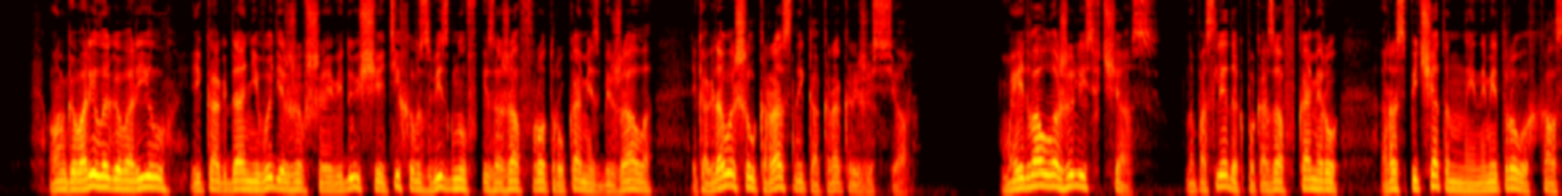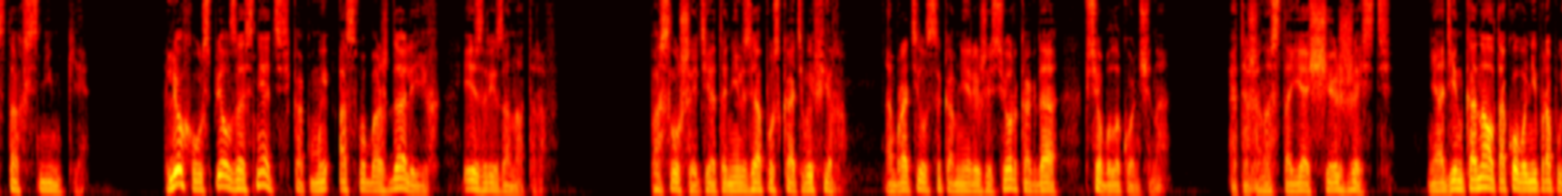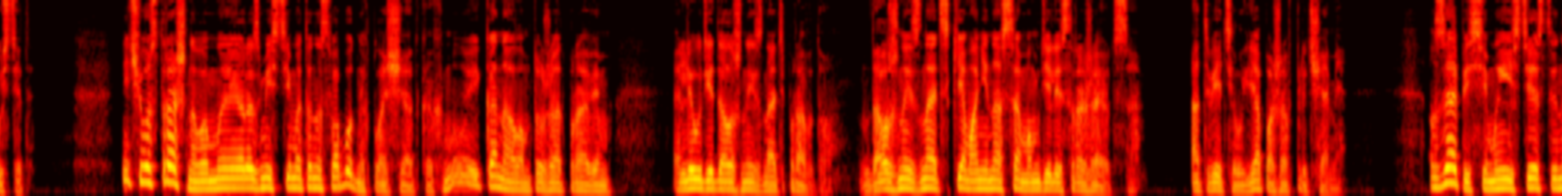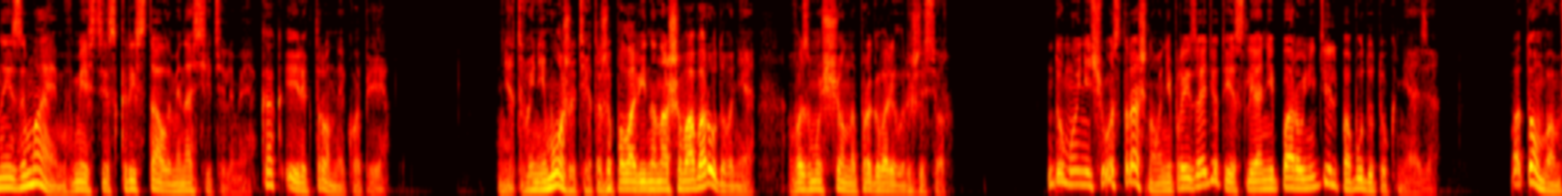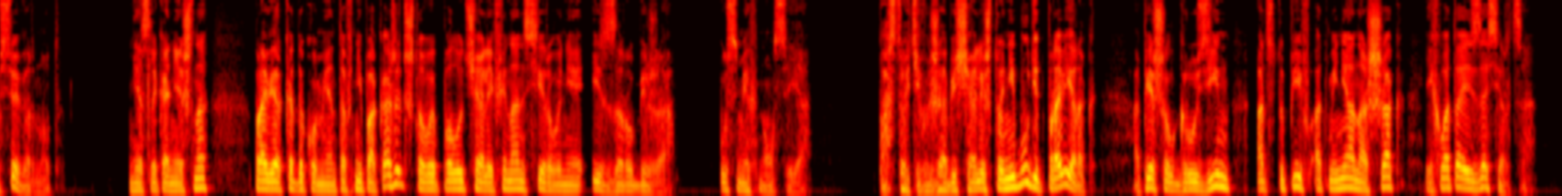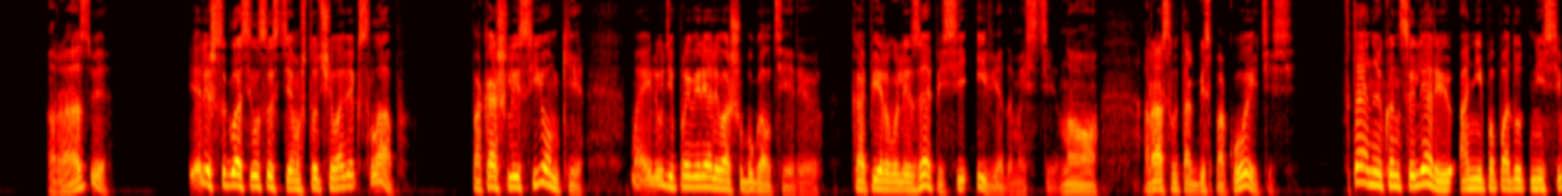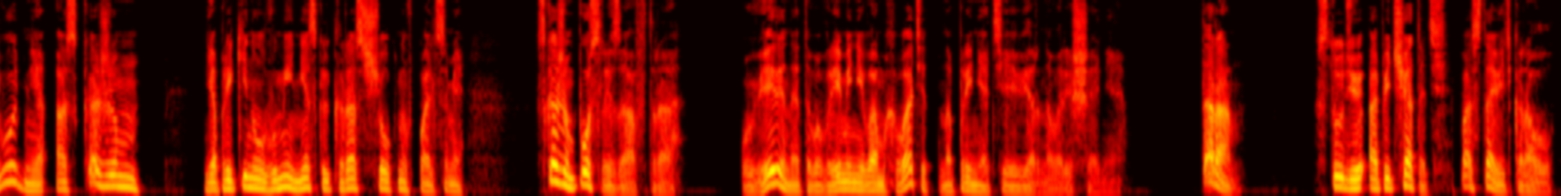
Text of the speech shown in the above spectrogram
Он говорил и говорил, и когда не выдержавшая ведущая, тихо взвизгнув и зажав рот руками, сбежала, и когда вышел красный, как рак, режиссер. Мы едва уложились в час, напоследок показав в камеру распечатанные на метровых холстах снимки. Леха успел заснять, как мы освобождали их из резонаторов. «Послушайте, это нельзя опускать в эфир», — обратился ко мне режиссер, когда все было кончено. «Это же настоящая жесть. Ни один канал такого не пропустит». «Ничего страшного, мы разместим это на свободных площадках, ну и каналам тоже отправим. Люди должны знать правду. Должны знать, с кем они на самом деле сражаются», — ответил я, пожав плечами. «Записи мы, естественно, изымаем вместе с кристаллами-носителями, как и электронные копии». «Нет, вы не можете, это же половина нашего оборудования», — возмущенно проговорил режиссер. «Думаю, ничего страшного не произойдет, если они пару недель побудут у князя. Потом вам все вернут. Если, конечно, проверка документов не покажет, что вы получали финансирование из-за рубежа», — усмехнулся я. «Постойте, вы же обещали, что не будет проверок», — опешил грузин, отступив от меня на шаг и хватаясь за сердце. Разве? Я лишь согласился с тем, что человек слаб. Пока шли съемки, мои люди проверяли вашу бухгалтерию, копировали записи и ведомости. Но раз вы так беспокоитесь, в тайную канцелярию они попадут не сегодня, а, скажем... Я прикинул в уме, несколько раз щелкнув пальцами. Скажем, послезавтра. Уверен, этого времени вам хватит на принятие верного решения. Таран. Студию опечатать, поставить караул.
